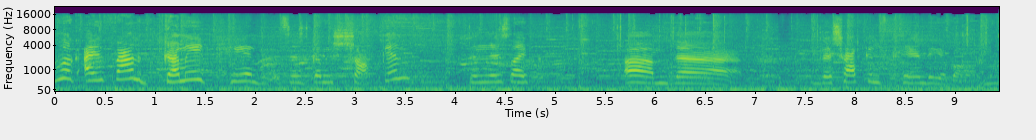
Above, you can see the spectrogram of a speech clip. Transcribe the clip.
Look, I found gummy candy. It says gummy Shopkins. Then there's like um the the Shopkins candy bomb.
